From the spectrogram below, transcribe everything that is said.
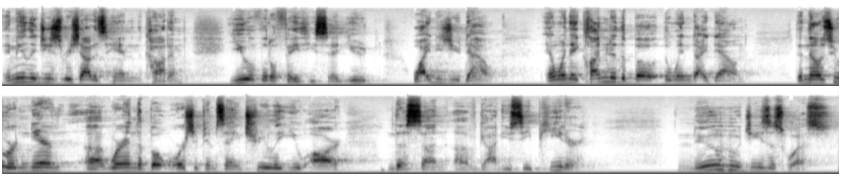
And immediately Jesus reached out his hand and caught him. You of little faith, he said, you, why did you doubt? And when they climbed into the boat, the wind died down. Then those who were near uh, were in the boat worshipped him, saying, Truly, you are the Son of God. You see, Peter knew who Jesus was,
